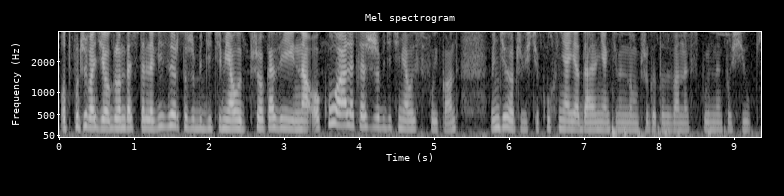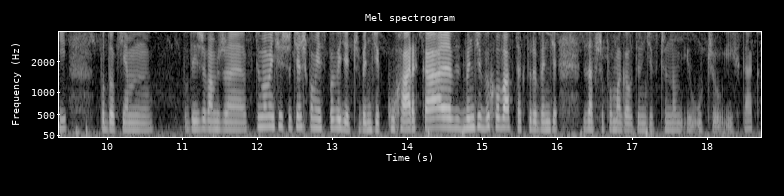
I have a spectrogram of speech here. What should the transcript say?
odpoczywać i oglądać telewizor, to żeby dzieci miały przy okazji na oku, ale też żeby dzieci miały swój kąt. Będzie oczywiście kuchnia, jadalnia, gdzie będą przygotowywane wspólne posiłki pod okiem. Podejrzewam, że w tym momencie jeszcze ciężko mi jest powiedzieć, czy będzie kucharka, ale będzie wychowawca, który będzie zawsze pomagał tym dziewczynom i uczył ich, tak?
